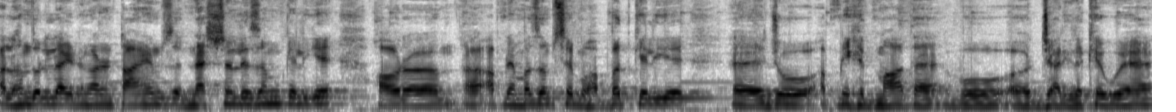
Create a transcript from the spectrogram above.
الحمدللہ، ایڈن گارڈن ٹائمز نیشنلزم کے لیے اور اپنے مذہب سے محبت کے لیے جو اپنی خدمات ہے وہ جاری رکھے ہوئے ہے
